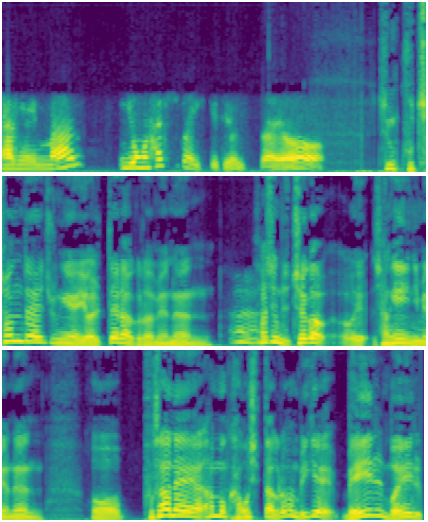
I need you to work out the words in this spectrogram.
장애인만 이용을 할 수가 있게 되어 있어요. 지금 9,000대 중에 10대라 그러면은 음. 사실 제가 어, 장애인이면은 어 부산에 한번 가고 싶다 그러면 이게 매일 매일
